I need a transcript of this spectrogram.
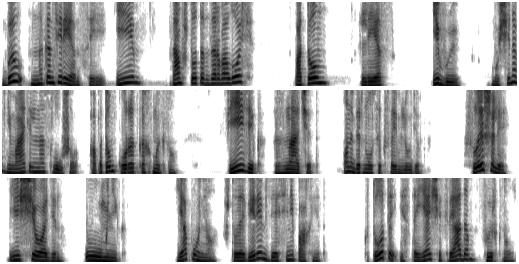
Был на конференции, и там что-то взорвалось, потом лес, и вы. Мужчина внимательно слушал, а потом коротко хмыкнул. «Физик, значит?» Он обернулся к своим людям. «Слышали? Еще один. Умник!» Я понял, что доверием здесь и не пахнет. Кто-то из стоящих рядом фыркнул,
